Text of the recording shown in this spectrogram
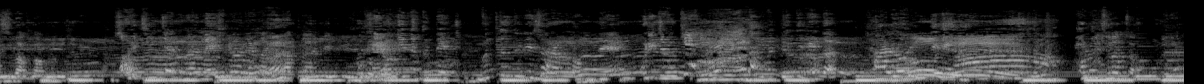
마지막 밤으로. 아 진짜 그러네. 시원해 빨리. 여기는 근데 문 두드린 사람은 없네. 우리 좀 계속 문 두드린 거. 할로윈데. 할로윈 지났잖아. 오늘은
